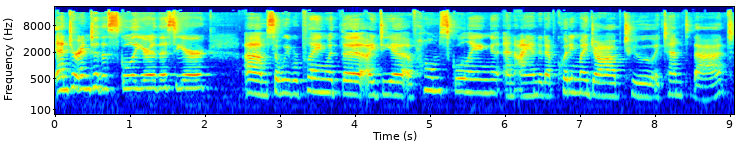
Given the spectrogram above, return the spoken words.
enter into the school year this year. Um, so we were playing with the idea of homeschooling, and I ended up quitting my job to attempt that.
